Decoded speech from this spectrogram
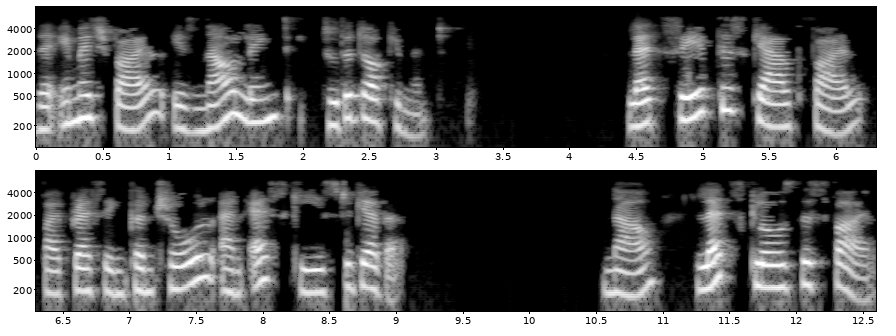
The image file is now linked to the document. Let's save this calc file by pressing Ctrl and S keys together. Now let's close this file.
